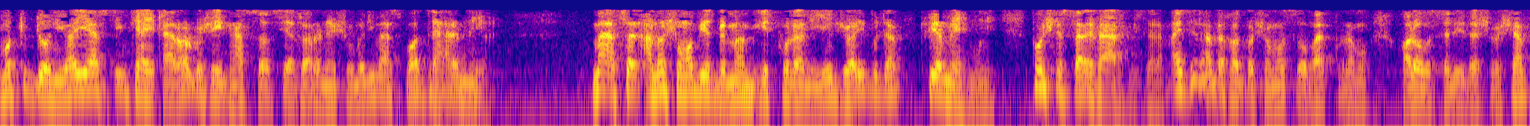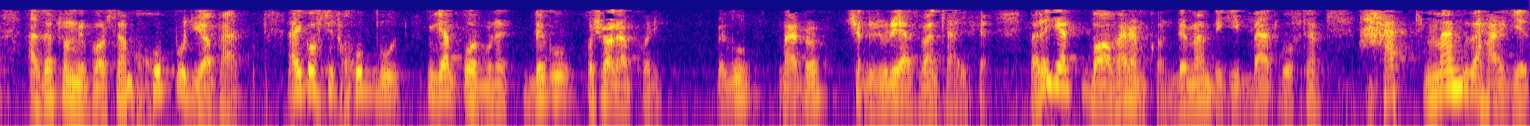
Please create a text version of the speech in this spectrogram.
ما تو دنیایی هستیم که قرار بشه این حساسیت ها رو نشون بدیم اسباب در میاد. من اصلا الان شما بیاد به من بگید فلانی یه جایی بودم توی مهمونی. پشت سر حرف می‌زنم اگه دلم بخواد با شما صحبت کنم و حالا وسیله داشته باشم ازتون می‌پرسم خوب بود یا بد بود. اگه گفتید خوب بود میگم قربونه. بگو خوشحالم کنی. بگو مردم چه جوری از من تعریف کرد. ولی اگر باورم کن به من بگی بعد گفتم حتما و هرگز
